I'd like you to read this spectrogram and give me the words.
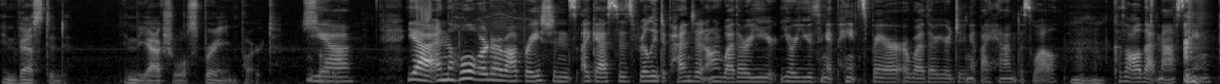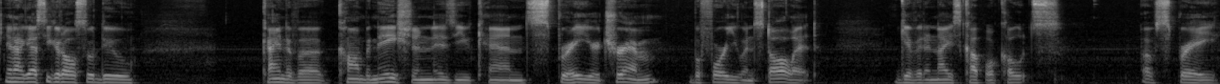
invested in the actual spraying part. So, Yeah. Yeah, and the whole order of operations, I guess, is really dependent on whether you, you're using a paint sprayer or whether you're doing it by hand as well. Mm-hmm. Because all that masking. And I guess you could also do kind of a combination is you can spray your trim before you install it, give it a nice couple coats of spray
